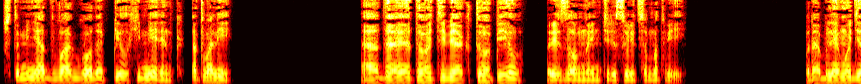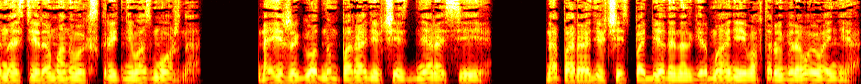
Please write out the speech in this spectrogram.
что меня два года пил химеринг. Отвали». «А до этого тебя кто пил?» — резонно интересуется Матвей. «Проблему династии Романовых скрыть невозможно. На ежегодном параде в честь Дня России, на параде в честь победы над Германией во Второй мировой войне,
